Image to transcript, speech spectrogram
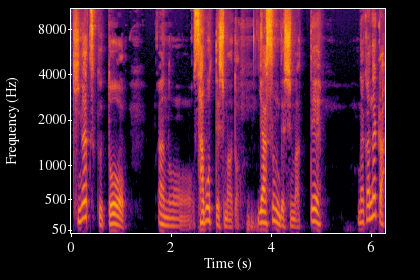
気がつくと、あの、サボってしまうと。休んでしまって、なかなか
